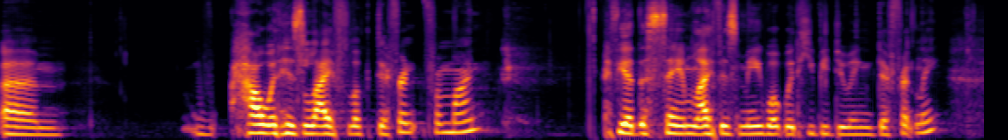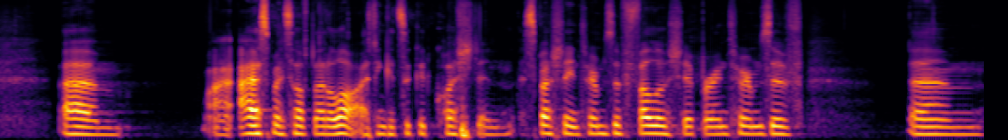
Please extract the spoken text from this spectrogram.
um, how would his life look different from mine? If he had the same life as me, what would he be doing differently? Um, I, ask myself that a lot. I think it's a good question, especially in terms of fellowship or in terms of um,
